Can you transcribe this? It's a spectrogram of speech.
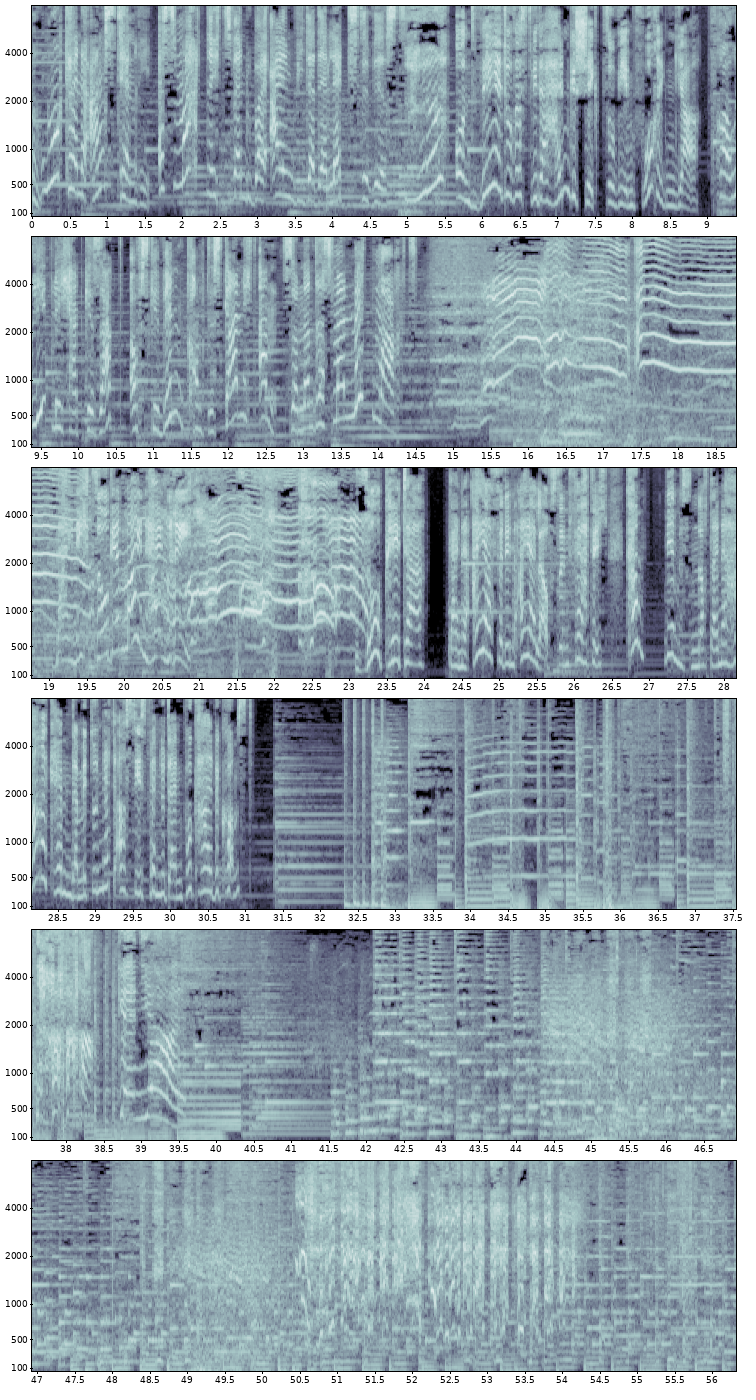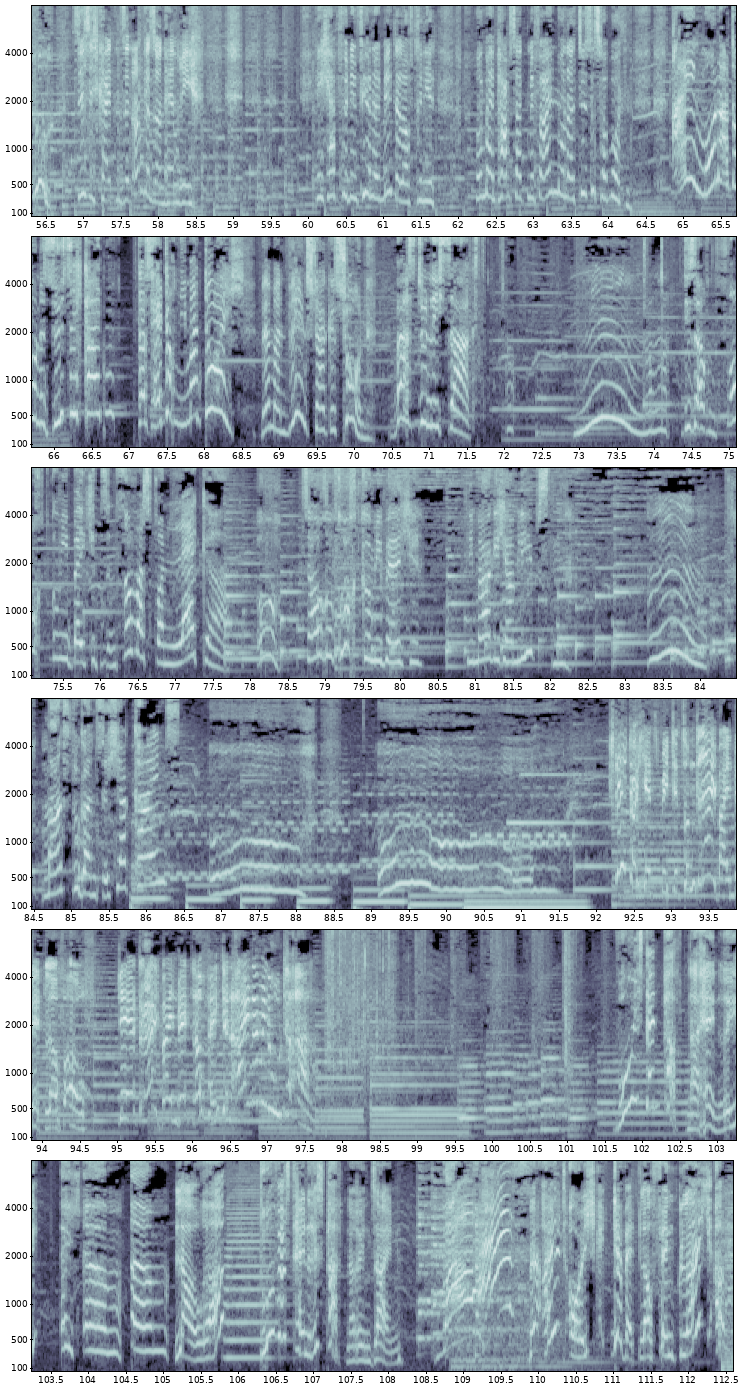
Nur keine Angst, Henry. Es macht nichts, wenn du bei allen wieder der Letzte wirst. Und wehe, du wirst wieder heimgeschickt, so wie im vorigen Jahr. Frau Lieblich hat gesagt, aufs Gewinnen kommt es gar nicht an, sondern dass man mitmacht. Sei nicht so gemein, Henry. So, Peter, deine Eier für den Eierlauf sind fertig. Komm, wir müssen noch deine Haare kämmen, damit du nett aussiehst, wenn du deinen Pokal bekommst. Genial! Süßigkeiten sind ungesund, Henry. Ich habe für den 400-Meter-Lauf trainiert und mein Papst hat mir für einen Monat Süßes verboten. Ein Monat ohne Süßigkeiten? Das hält doch niemand durch. Wenn man willensstark ist, schon. Was du nicht sagst. Mmh, die sauren Fruchtgummibällchen sind sowas von lecker. Oh, saure Fruchtgummibällchen. Die mag ich am liebsten. Mmh, magst du ganz sicher keins? Jetzt bitte zum Dreibeinwettlauf auf. Der Dreibeinwettlauf fängt in einer Minute an. Wo ist dein Partner, Henry? Ich, ähm, ähm... Laura, du wirst Henrys Partnerin sein. Was? Beeilt euch, der Wettlauf fängt gleich an.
